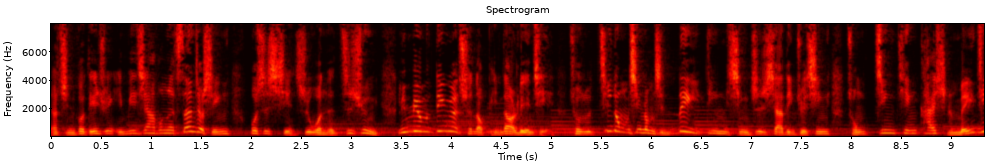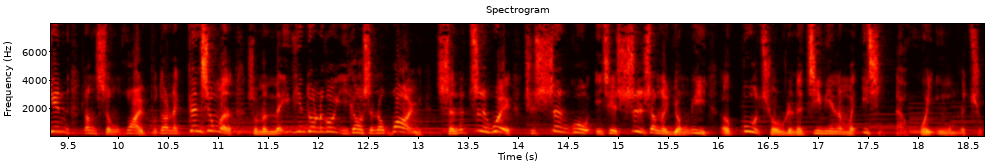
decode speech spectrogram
要请能够点选影片下方的三角形，或是显示文的资讯，里面有我们订阅陈导频道的连结。抽出激动的心，让我们一起立定心志，下定决心，从今天开始的每一天，让神话语不断来更新我们，使我们每一天都能够依靠神的话语、神的智慧，去胜过一切世上的勇力，而不求人的纪念。让我们一起来回应我们的主。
